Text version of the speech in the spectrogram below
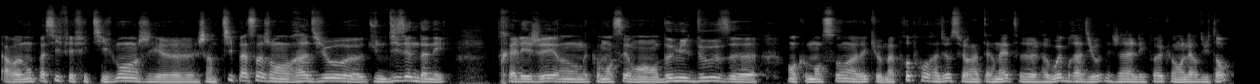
Alors euh, mon passif, effectivement, j'ai euh, un petit passage en radio d'une dizaine d'années. Très léger, hein. on a commencé en 2012 euh, en commençant avec euh, ma propre radio sur internet, euh, la web radio déjà à l'époque en l'air du temps.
